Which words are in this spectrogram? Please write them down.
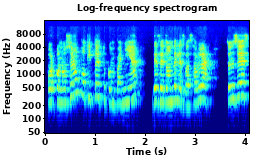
por conocer un poquito de tu compañía, ¿desde dónde les vas a hablar? Entonces,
